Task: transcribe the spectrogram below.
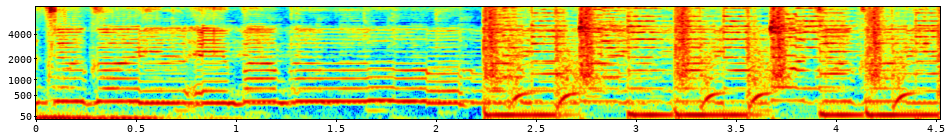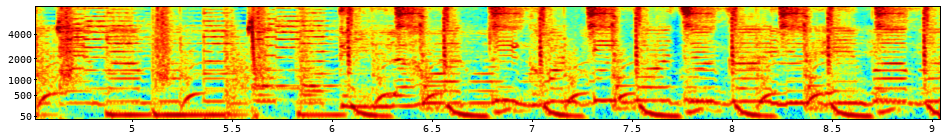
जुगैल ए बाबु। तिलहवा की घंटी बजु गइल ए बाबु।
